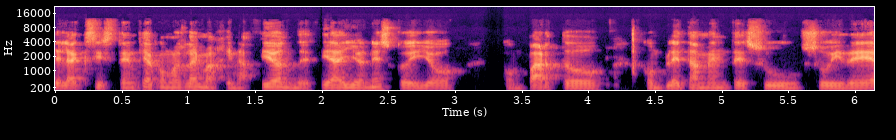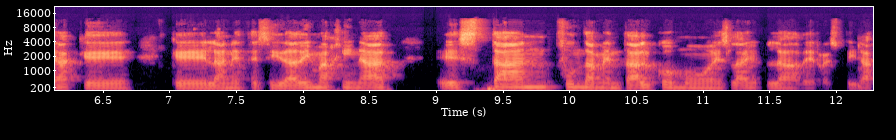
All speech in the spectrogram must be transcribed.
de, la existencia como es la imaginación. Decía Ionesco y yo comparto completamente su, idea que, la necesidad de imaginar es tan fundamental como es la, de respirar.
